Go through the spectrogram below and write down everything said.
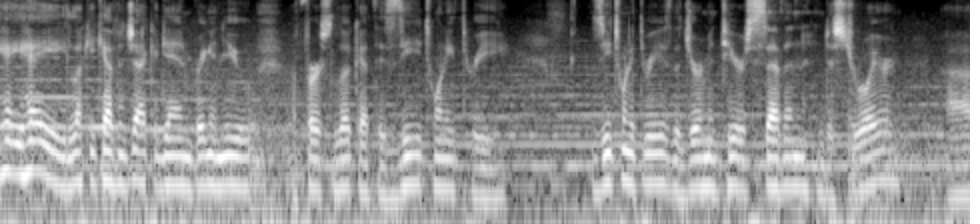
hey, hey, Lucky Captain Jack again, bringing you a first look at the Z-23. Z-23 is the German Tier 7 destroyer. Uh,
